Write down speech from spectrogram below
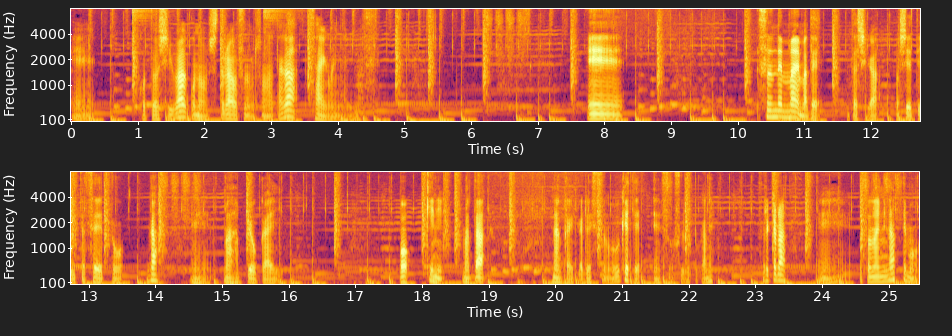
えー、今年はこのシュトラウスのソナタが最後になります、えー、数年前まで私が教えていた生徒が、えーまあ、発表会を機にまた何回かレッスンを受けて演奏するとかね。それから、えー、人になっても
